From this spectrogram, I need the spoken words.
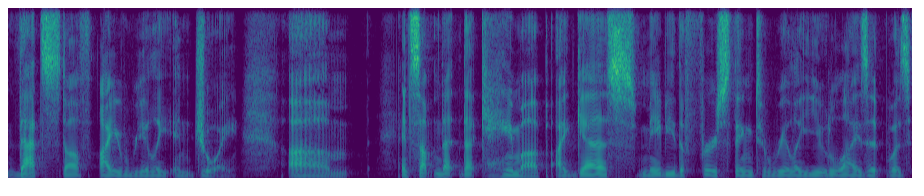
That stuff I really enjoy. Um, and something that, that came up, I guess maybe the first thing to really utilize it was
